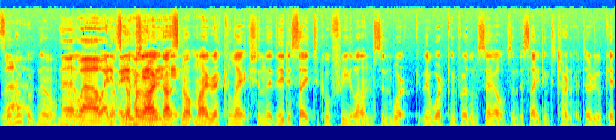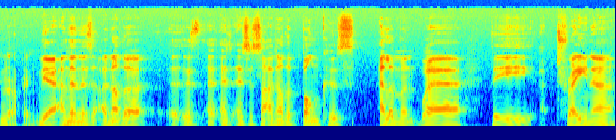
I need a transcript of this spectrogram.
Well, no, go- no, no. Well, anyway, that's, not, I- that's it- not my recollection. That they decide to go freelance and work. They're working for themselves and deciding to turn it into a real kidnapping. Yeah, and then there's another uh, there's, uh, there's just another bonkers element where the trainer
